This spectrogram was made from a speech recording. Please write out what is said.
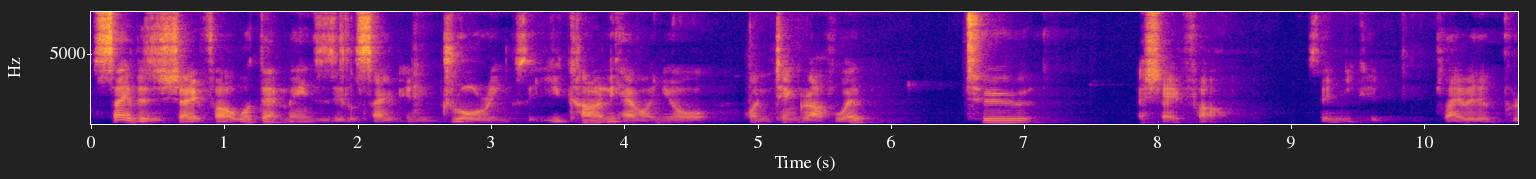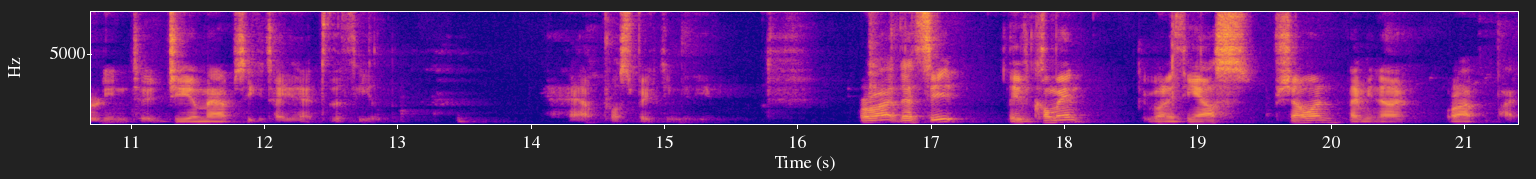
Save as a shapefile. What that means is it'll save any drawings that you currently have on your on Tengraph web to a shapefile. So then you could play with it, put it into GeoMaps, you could take it out to the field. Out prospecting with you. All right, that's it. Leave a comment. If you want anything else showing, let me know. All right, bye.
